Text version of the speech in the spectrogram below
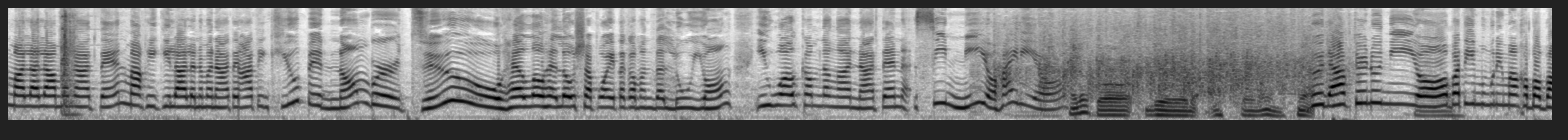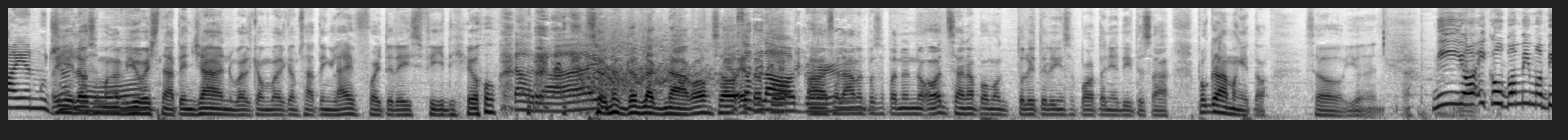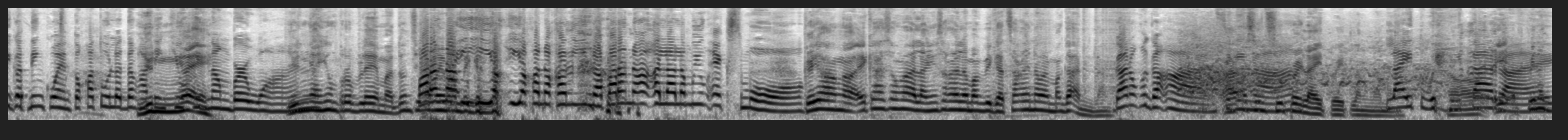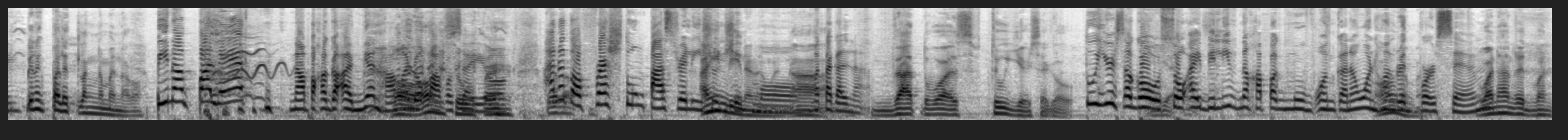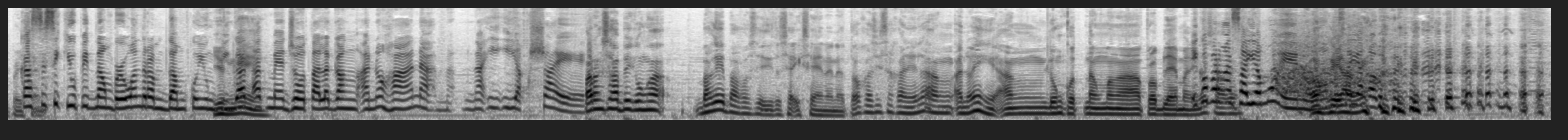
Malalaman natin, makikilala naman natin ating Cupid number 2. Hello, hello, siya po ay taga Mandaluyong. I-welcome na nga natin si Neo. Hi, Neo. Hello po. Good afternoon. Yeah. Good afternoon, Neo. Batiin mo muna yung mga kababayan mo Uy, dyan. hello sa mga viewers natin dyan. Welcome, welcome sa ating live for today's video. Taray. so, nagda-vlog na ako. So, As a ito po, vlogger. ah, salamat po sa panonood. Sana po magtuloy-tuloy yung suporta niyo dito sa programang ito. So, yun. Ah, Neo, ikaw ba may mabigat ding kwento katulad ng Yun ating nga Cupid eh. number 1? Yun nga yung problema. Doon sila Parang may mabigat. naiiyak-iyak ka na kanina. Parang naaalala mo yung ex mo. Kaya nga, eh kaso nga lang, yung sa kanila mabigat, sa akin naman magaan lang. Gano'ng kagaan? Sige Ah, as in, nga. super lightweight lang naman. Lightweight, Oo, eh, taray. pinag, pinagpalit lang naman ako. Pinagpalit! Napakagaan yan, ha? Malok Oo, ako super. sa'yo. Ano to, fresh tong past Ay, hindi relationship na mo? naman. Ah, Matagal na. That was two years ago. Two years ago. Yes. So, I believe na kapag move on ka na 100%. 101%. Kasi si Cupid number one, ramdam ko yung Yun bigat nga eh. at medyo talagang ano ha, na, na- naiiyak siya eh. Parang sabi ko nga, bagay ba ako sa dito sa eksena na to? Kasi sa kanila, ang ano eh, ang lungkot ng mga problema nila. Ikaw parang ang sa akin- saya mo eh, no? Okay, Masaya ah. ka ba?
